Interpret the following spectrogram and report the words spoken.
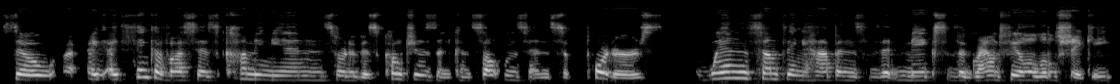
So I, I, think of us as coming in sort of as coaches and consultants and supporters when something happens that makes the ground feel a little shaky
